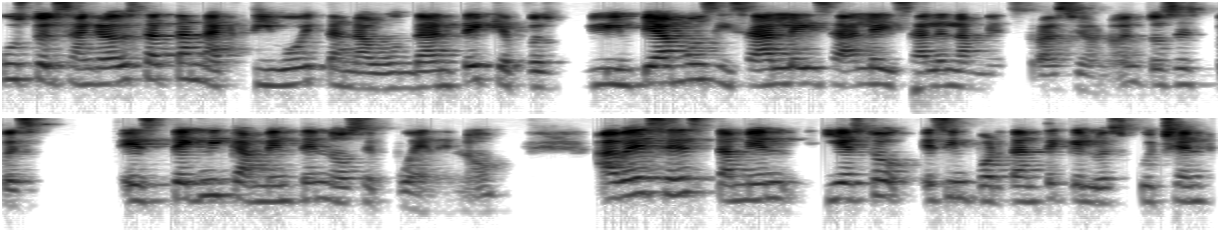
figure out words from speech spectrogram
justo el sangrado está tan activo y tan abundante que pues limpiamos y sale y sale y sale la menstruación, ¿no? Entonces, pues es técnicamente no se puede, ¿no? A veces también, y esto es importante que lo escuchen,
